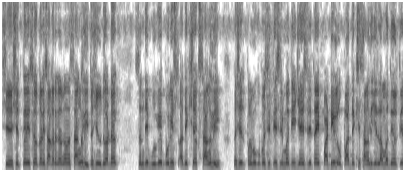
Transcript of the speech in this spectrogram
शे शेतकरी सहकारी साखर कारखाना सांगली तसेच उद्घाटक संदीप घुगे पोलीस अधीक्षक सांगली तसेच प्रमुख उपस्थिती श्रीमती जयश्रीताई पाटील उपाध्यक्ष सांगली जिल्हा मध्यवर्ती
